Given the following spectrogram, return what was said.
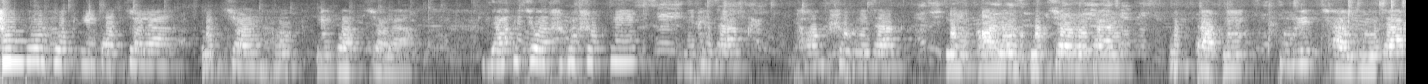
সুন্দর হোক এই উজ্জ্বল হোক এই যা কিছু অশুভ শক্তি যাক, ধ্বংস হয়ে যাক, এই আলোর উজ্জ্বলতায় উত্তাপে হয়ে যাক।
